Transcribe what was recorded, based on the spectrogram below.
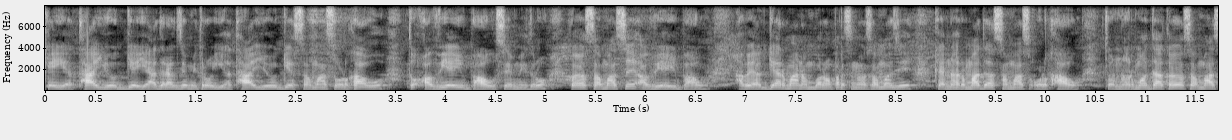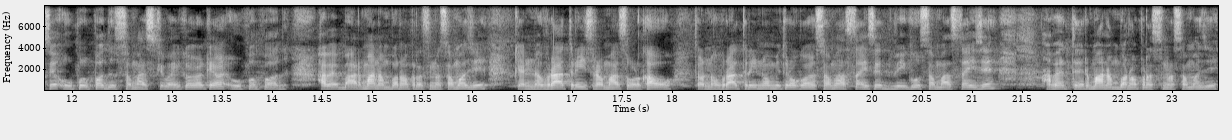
કે યથા યોગ્ય યાદ રાખજો મિત્રો યથા યોગ્ય સમાસ ઓળખાવો તો અવ્યયી ભાવ છે મિત્રો. કયો સમાસ છે? અવ્યયી ભાવ. હવે અગિયારમા નંબરનો પ્રશ્ન સમજીએ કે નર્મદા સમાસ ઓળખાવો તો નર્મદા કયો સમાસ છે? ઉપપદ સમાસ કહેવાય. કયો કહેવાય? ઉપપદ. હવે બારમા નંબરનો પ્રશ્ન સમજીએ કે નવરાત્રિ સમાસ ઓળખાવો તો નવરાત્રિનો મિત્રો કયો સમાસ થાય છે? દ્વિગુ સમાસ થાય છે. હવે તેરમા નંબરનો પ્રશ્ન સમજીએ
